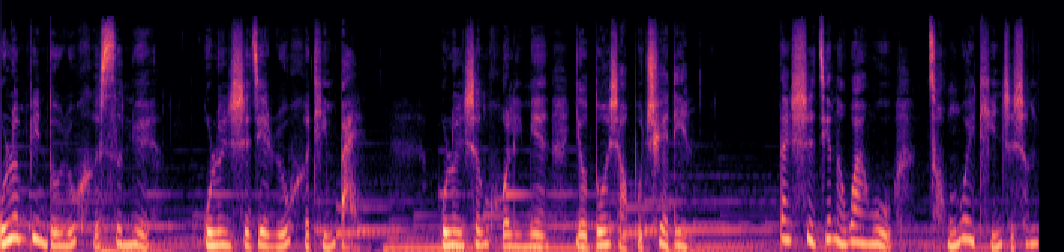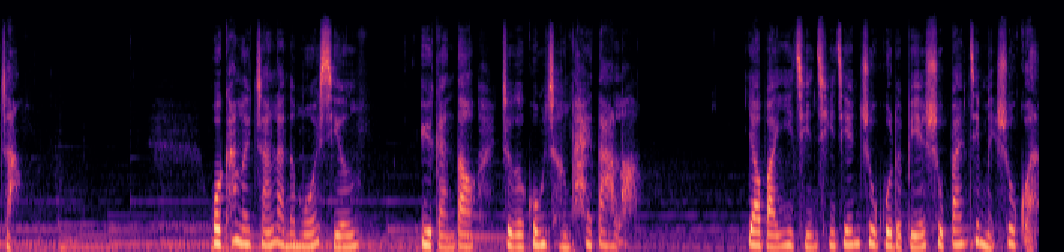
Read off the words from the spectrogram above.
无论病毒如何肆虐，无论世界如何停摆，无论生活里面有多少不确定，但世间的万物从未停止生长。我看了展览的模型，预感到这个工程太大了。要把疫情期间住过的别墅搬进美术馆，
